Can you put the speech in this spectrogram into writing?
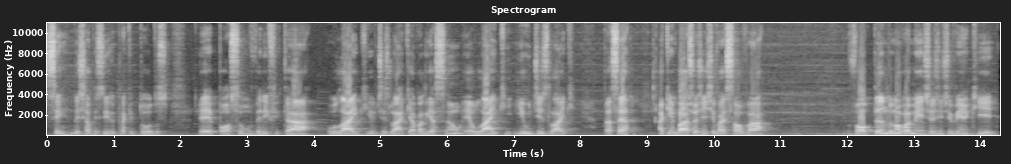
sim, deixar visível para que todos é, possam verificar o like e o dislike. A avaliação é o like e o dislike, tá certo? Aqui embaixo a gente vai salvar, voltando novamente, a gente vem aqui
